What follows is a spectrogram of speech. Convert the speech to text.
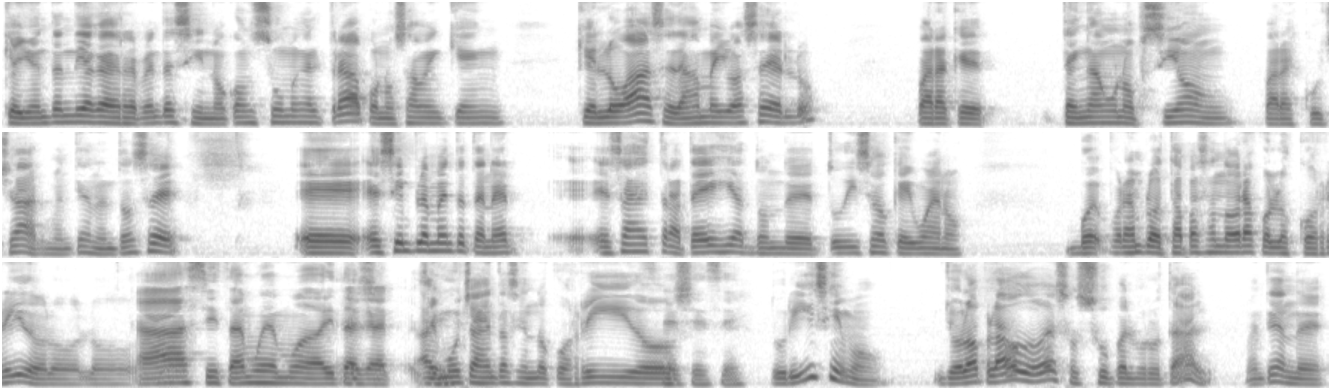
que yo entendía que de repente si no consumen el trap o no saben quién, quién lo hace, déjame yo hacerlo para que tengan una opción para escuchar, ¿me entiendes? Entonces, eh, es simplemente tener eh, esas estrategias donde tú dices, ok, bueno, voy- por ejemplo, está pasando ahora con los corridos. Ah, sí, está muy de moda ahorita. es- que- hay sí. mucha gente haciendo corridos, Sí, sí, sí. durísimo. Yo lo aplaudo eso, súper brutal, ¿me entiendes?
